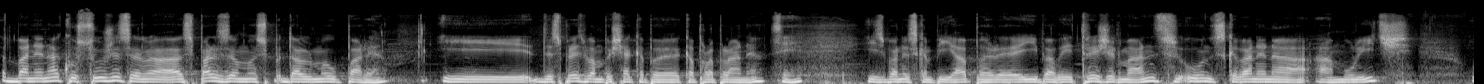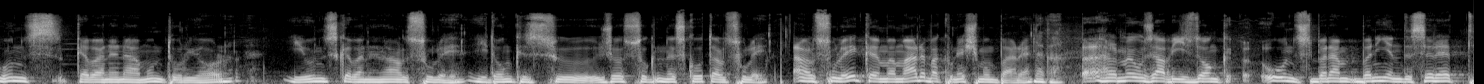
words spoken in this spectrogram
Van anar a Costuges als pares del meu, del meu pare i després van baixar cap a, cap a la plana sí. i es van escampiar per, hi va haver tres germans uns que van anar a Molitx uns que van anar a Montoriol i uns que van anar al Soler i doncs jo sóc nascut al Soler al Soler que ma mare va conèixer mon pare els meus avis doncs uns venien de Seret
